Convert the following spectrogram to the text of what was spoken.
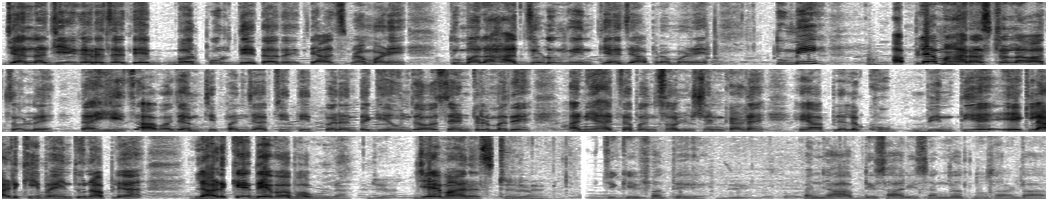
ज्यांना जे गरज आहे ते भरपूर देतात आहे त्याचप्रमाणे तुम्हाला हात जोडून विनंती आहे ज्याप्रमाणे तुम्ही आपल्या महाराष्ट्राला वाचवलं आहे तर हीच आवाज आमची पंजाबची तिथपर्यंत घेऊन जावं सेंट्रलमध्ये आणि ह्याचं पण सॉल्युशन काढाय हे आपल्याला खूप विनंती आहे एक लाडकी बहीणतून आपल्या ਲਾੜਕੇ ਦੇਵਾ ਭਾਊਲਾ ਜੈ ਮਹਾਰਾਸ਼ਟਰ ਵਾਹਿਗੁਰੂ ਜੀ ਕੀ ਫਤਿਹ ਪੰਜਾਬ ਦੀ ਸਾਰੀ ਸੰਗਤ ਨੂੰ ਸਾਡਾ ਅ,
